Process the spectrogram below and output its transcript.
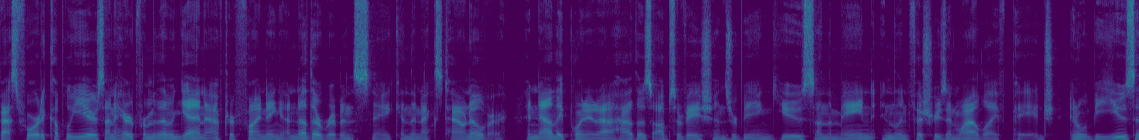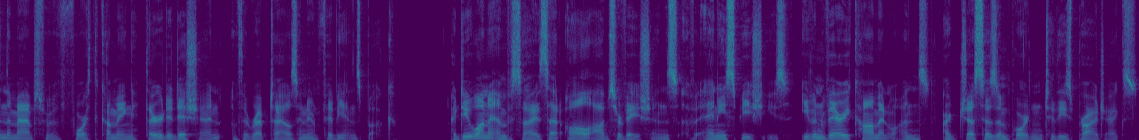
Fast forward a couple years, and I heard from them again after finding another ribbon snake in the next town over. And now they pointed out how those observations were being used on the Maine Inland Fisheries and Wildlife page and will be used in the maps for the forthcoming third edition of the Reptiles and Amphibians book. I do want to emphasize that all observations of any species, even very common ones, are just as important to these projects.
